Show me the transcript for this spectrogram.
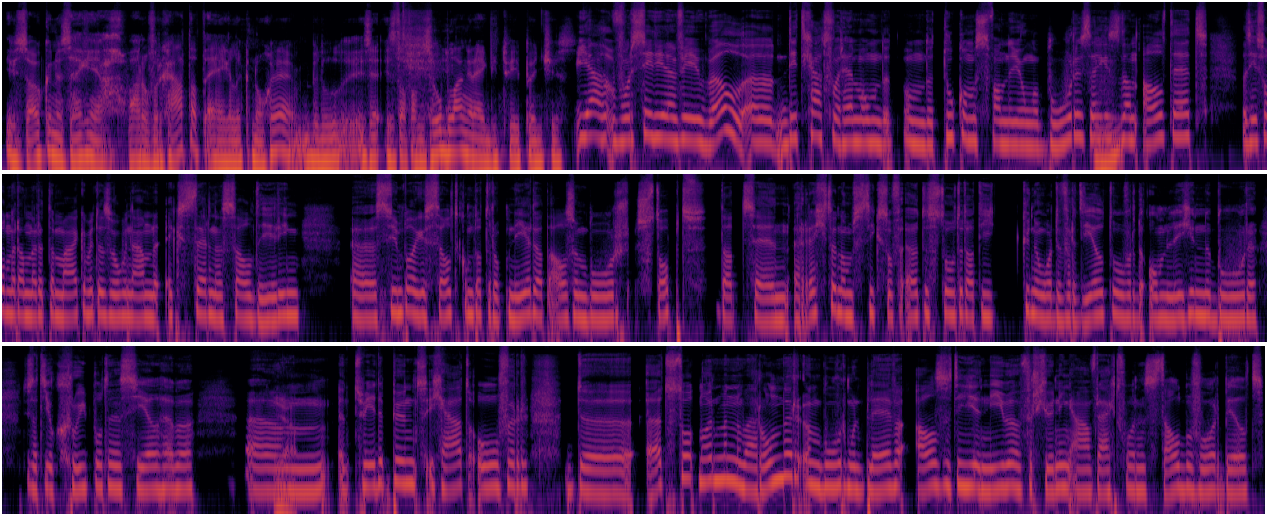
Je zou kunnen zeggen, ja, waarover gaat dat eigenlijk nog? Hè? Ik bedoel, is, is dat dan zo belangrijk, die twee puntjes? Ja, voor CD&V wel. Eh, dit gaat voor hem om de, om de toekomst van de jonge boeren, zeggen ze dan altijd. Dat heeft onder andere te maken met de zogenaamde externe saldering. Eh, simpel gesteld komt dat erop neer dat als een boer stopt, dat zijn rechten om stikstof uit te stoten, dat die kunnen worden verdeeld over de omliggende boeren. Dus dat die ook groeipotentieel hebben. Ehm, Een tweede punt gaat over de uitstootnormen, waaronder een boer moet blijven als die een nieuwe vergunning aanvraagt voor een stal bijvoorbeeld.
